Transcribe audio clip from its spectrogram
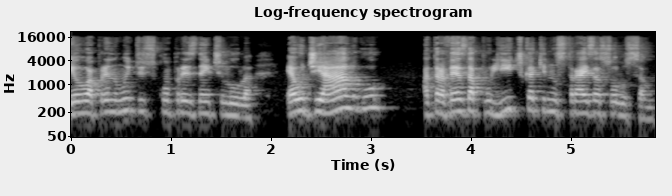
Eu aprendo muito isso com o presidente Lula. É o diálogo através da política que nos traz a solução.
